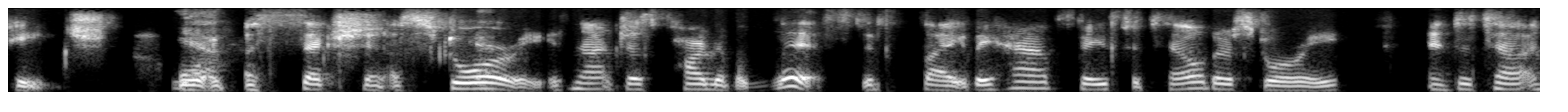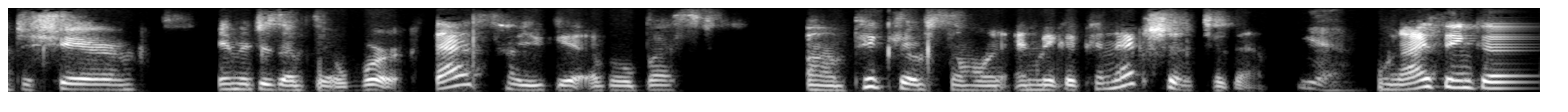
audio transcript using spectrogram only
page or yeah. a section, a story. Yeah. It's not just part of a list. It's like they have space to tell their story and to tell and to share images of their work. That's how you get a robust um, picture of someone and make a connection to them. Yeah. When I think of,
